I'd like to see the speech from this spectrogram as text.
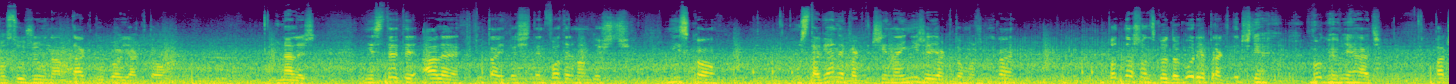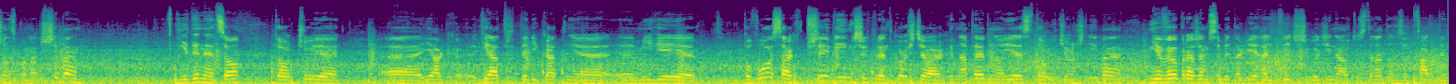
posłużył nam tak długo, jak to należy. Niestety, ale tutaj dość, ten fotel mam dość nisko ustawiony, praktycznie najniżej jak to możliwe. Podnosząc go do góry, praktycznie mogę jechać patrząc ponad szybę. Jedyne co, to czuję e, jak wiatr delikatnie e, mi wieje po włosach. Przy większych prędkościach na pewno jest to uciążliwe. Nie wyobrażam sobie tak jechać 2-3 godziny autostradą z otwartym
